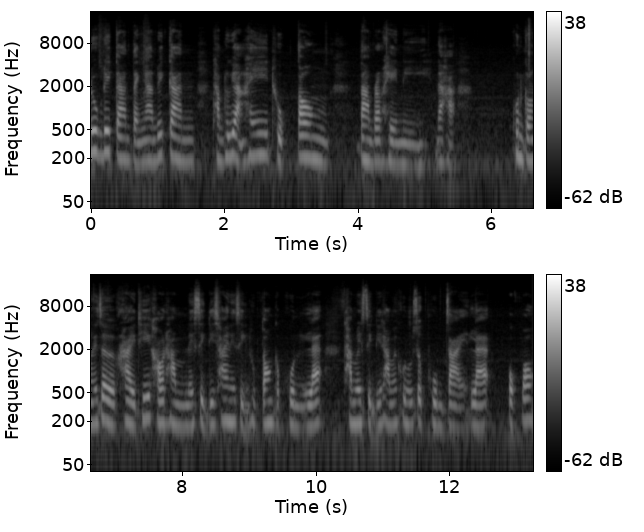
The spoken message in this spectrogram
ลูกด้วยกันแต่งงานด้วยกันทำทุกอย่างให้ถูกต้องตามประเพณีนะคะ คุณกำลังได้เจอใครที่เขาทำในสิ่งที่ใช่ในสิ่งถูกต้องกับคุณ และทำในสิ่งที่ทำให้คุณรู้สึกภูมิใจ และปกป้อง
